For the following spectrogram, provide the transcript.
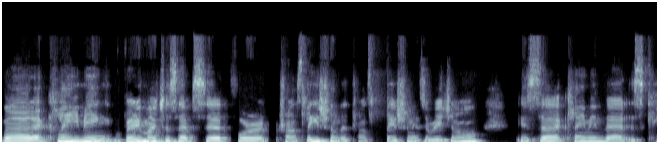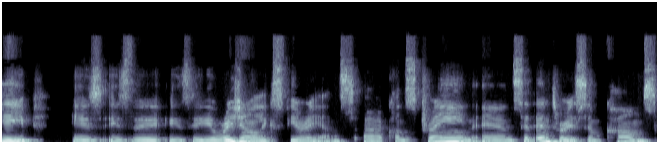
but uh, claiming very much as I've said for translation, the translation is original, is uh, claiming that escape is is the is the original experience. Uh, constraint and sedentarism comes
